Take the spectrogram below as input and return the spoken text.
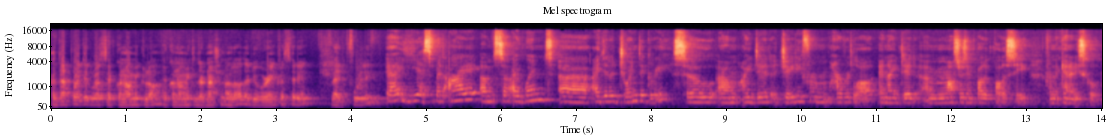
at that point, it was economic law, economic international law that you were interested in, like fully. Uh, yes, but I um, so I went. Uh, I did a joint degree. So um, I did a JD from Harvard Law, and I did a master's in public policy from the Kennedy School.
